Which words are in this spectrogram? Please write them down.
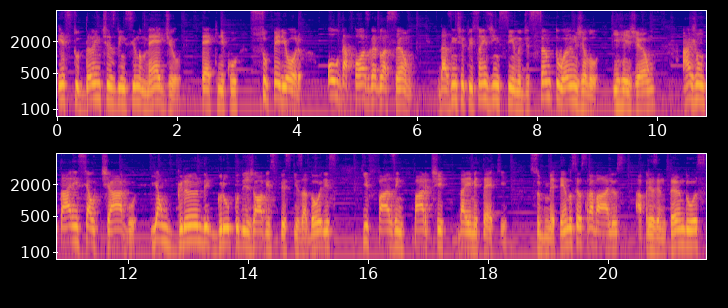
estudantes do ensino médio, técnico, superior ou da pós-graduação das instituições de ensino de Santo Ângelo e região a juntarem-se ao Tiago e a um grande grupo de jovens pesquisadores que fazem parte da MTech, submetendo seus trabalhos, apresentando-os,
